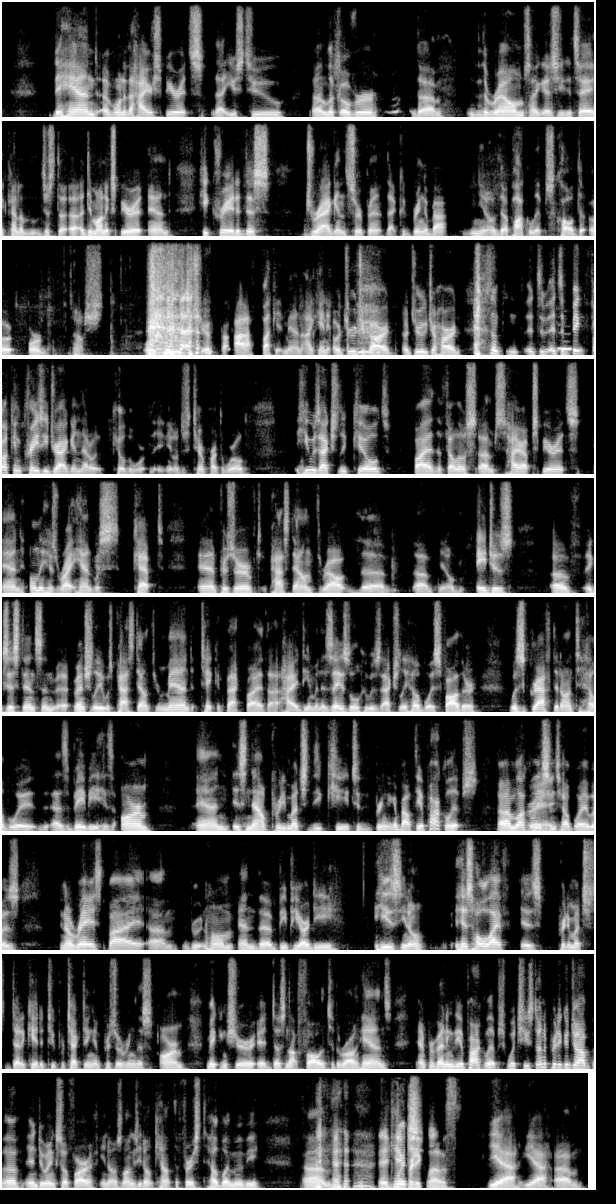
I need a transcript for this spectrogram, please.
the hand of one of the higher spirits that used to uh, look over the um, the realms, I guess you could say, kind of just a, a demonic spirit, and he created this dragon serpent that could bring about, you know, the apocalypse called the or or oh sh- or Drew, ah fuck it man. I can't or Drew Jagard or Drew Jahard. Something it's a, it's a big fucking crazy dragon that'll kill the world you know just tear apart the world. He was actually killed by the fellow um, higher up spirits, and only his right hand was kept and preserved, passed down throughout the uh, you know ages of existence, and eventually it was passed down through man, taken back by the high demon Azazel, who was actually Hellboy's father, was grafted onto Hellboy as a baby, his arm, and is now pretty much the key to bringing about the apocalypse. Um, luckily, Hooray. since Hellboy was you know raised by um, Bruttenholm and the BPRD, he's you know his whole life is pretty much dedicated to protecting and preserving this arm, making sure it does not fall into the wrong hands, and preventing the apocalypse, which he's done a pretty good job of in doing so far. You know, as long as you don't count the first Hellboy movie. Um, it came which- pretty close. yeah, yeah. Um,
